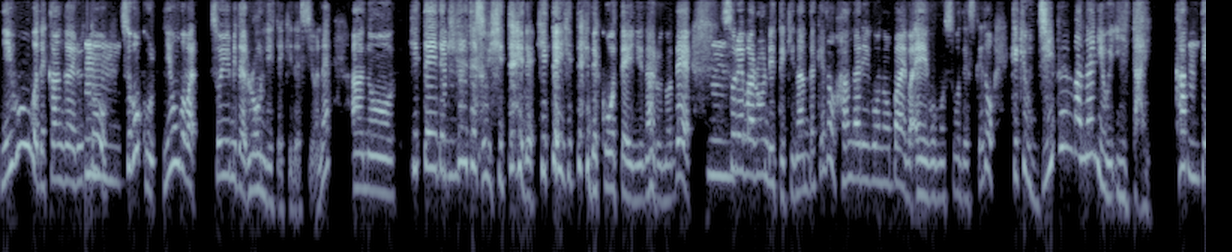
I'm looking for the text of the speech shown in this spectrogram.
日本語で考えると、すごく、日本語はそういう意味で論理的ですよね。あの、否定で聞かれたら、そういう否定で、否定否定で肯定になるので、それは論理的なんだけど、ハンガリー語の場合は英語もそうですけど、結局自分は何を言いたいかって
